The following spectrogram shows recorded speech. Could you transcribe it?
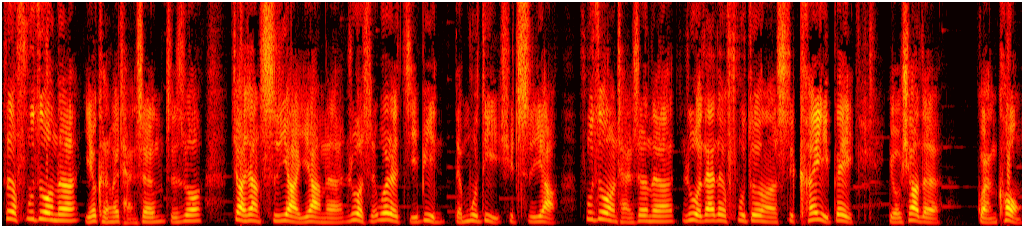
这个副作用呢，也有可能会产生，只是说就好像吃药一样呢，如果是为了疾病的目的去吃药，副作用产生呢，如果在这个副作用是可以被有效的管控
